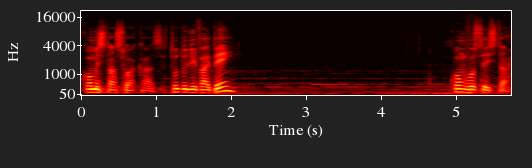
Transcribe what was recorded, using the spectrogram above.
Como está a sua casa? Tudo lhe vai bem? Como você está?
